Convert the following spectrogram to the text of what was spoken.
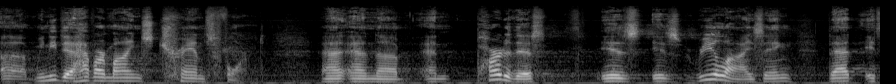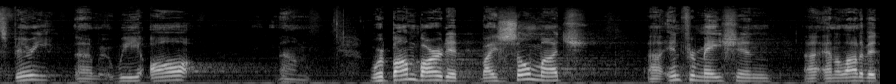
uh, we need to have our minds transformed. And, and, uh, and part of this is, is realizing that it's very, um, we all, um, we're bombarded by so much uh, information, uh, and a lot of it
